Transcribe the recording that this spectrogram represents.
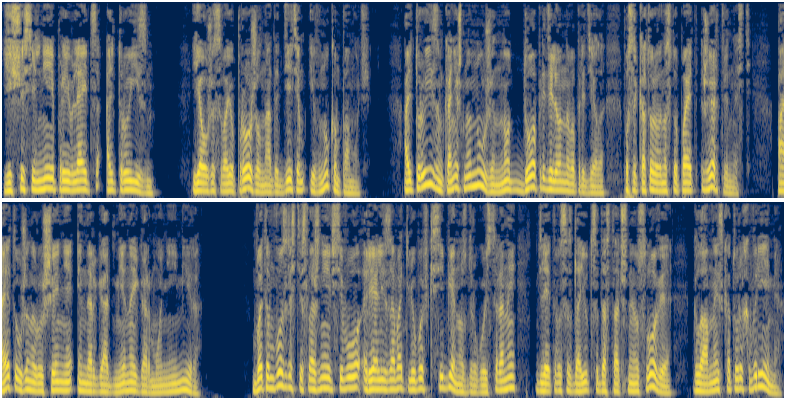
еще сильнее проявляется альтруизм. Я уже свое прожил, надо детям и внукам помочь. Альтруизм, конечно, нужен, но до определенного предела, после которого наступает жертвенность, а это уже нарушение энергообмена и гармонии мира. В этом возрасте сложнее всего реализовать любовь к себе, но, с другой стороны, для этого создаются достаточные условия, главное из которых — время.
